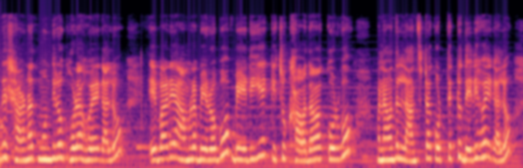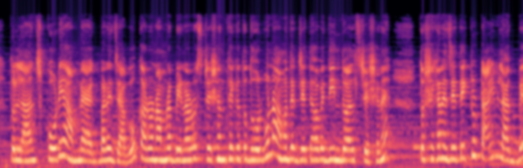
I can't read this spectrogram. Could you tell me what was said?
আমাদের সারনাথ মন্দিরও ঘোরা হয়ে গেল। এবারে আমরা বেরোবো, বেরিয়ে কিছু খাওয়া দাওয়া করব। মানে আমাদের লাঞ্চটা করতে একটু দেরি হয়ে গেল। তো লাঞ্চ করে আমরা একবারে যাব। কারণ আমরা বেনারস স্টেশন থেকে তো ধরবো না, আমাদের যেতে হবে দিনদয়াল স্টেশনে। তো সেখানে যেতে একটু টাইম লাগবে,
